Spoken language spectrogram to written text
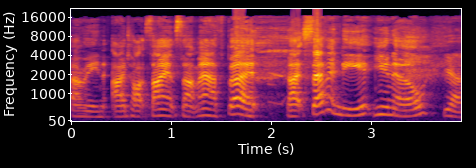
I mean, I taught science, not math, but that 70, you know, Yeah.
